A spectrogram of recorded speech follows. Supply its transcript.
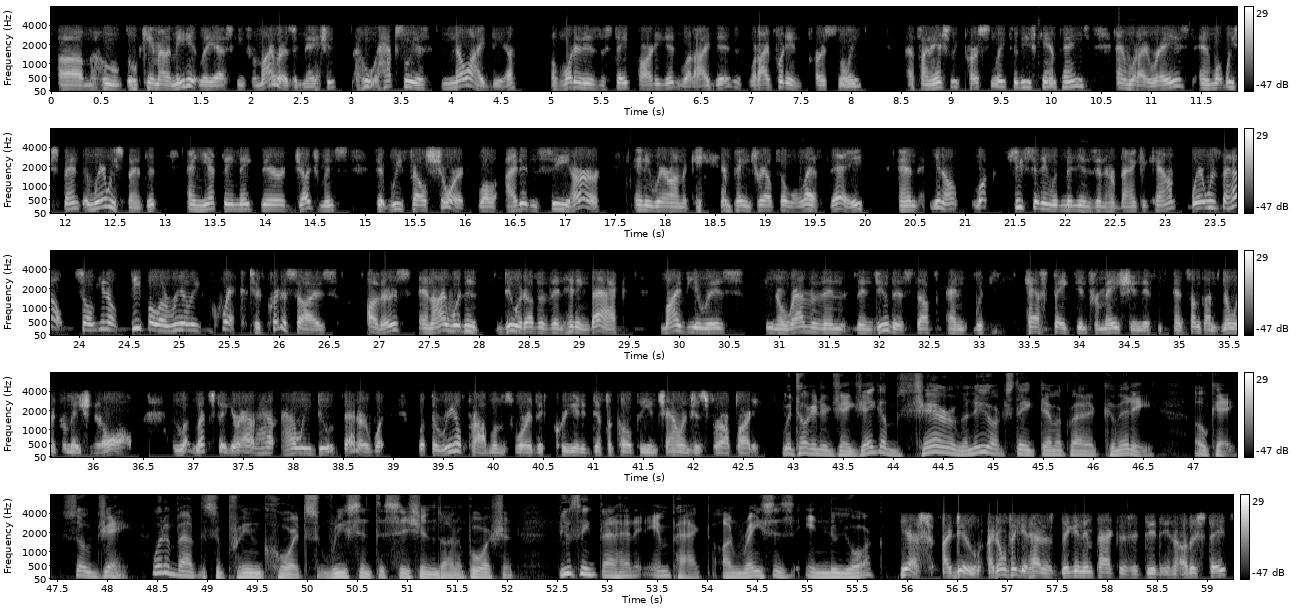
um, who who came out immediately asking for my resignation, who absolutely has no idea of what it is the state party did, what I did, what I put in personally Uh, financially, personally to these campaigns and what I raised and what we spent and where we spent it. And yet they make their judgments that we fell short. Well, I didn't see her anywhere on the campaign trail till the last day. And, you know, look, she's sitting with millions in her bank account. Where was the help? So, you know, people are really quick to criticize others, and I wouldn't do it other than hitting back. My view is, you know, rather than, than do this stuff and with half-baked information, if, and sometimes no information at all. Let's figure out how, how we do it better. What what the real problems were that created difficulty and challenges for our party. We're talking to Jay Jacobs, chair of the New York State Democratic Committee. Okay, so Jay, what about the Supreme Court's recent decisions on abortion? Do you think that had an impact on races in New York? Yes, I do. I don't think it had as big an impact as it did in other states.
